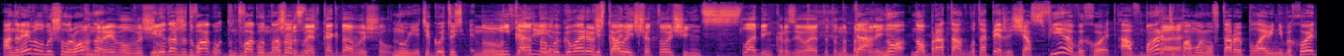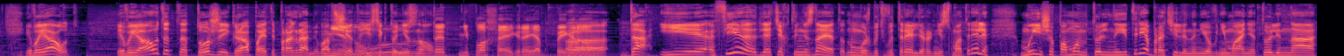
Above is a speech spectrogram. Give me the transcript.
Какой? Unravel вышел ровно... Unravel вышел. Или даже два года, два года Ну, назад. черт знает, когда вышел. Ну, я тебе говорю, то есть Ну, не вот я о конвейер. том и говорю, И что они что-то очень слабенько развивают это Да, направление. но, но, братан, вот опять же, сейчас FIA выходит, а в марте, Да. по-моему, второй половине выходит и Way Out. И Way Out это тоже игра по этой программе, вообще-то, Не, ну, если кто не знал. Это неплохая игра, я бы поиграл. А, да, и FIA, для тех, кто не знает, ну, может быть, вы трейлеры не смотрели, мы еще, по-моему, то ли на E3 обратили на нее внимание, то ли на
